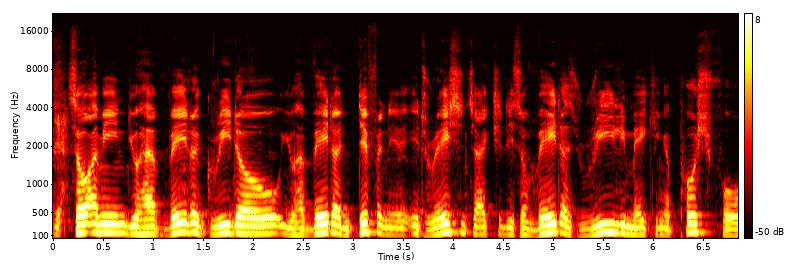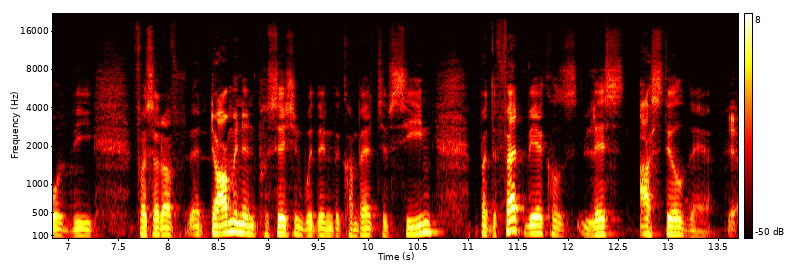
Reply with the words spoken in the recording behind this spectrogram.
Yeah. So, I mean, you have Vader, Greedo, you have Vader in different iterations, actually. So, Vader is really making a push for the, for sort of a dominant position within the competitive scene. But the fat vehicles list are still there. Yeah.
